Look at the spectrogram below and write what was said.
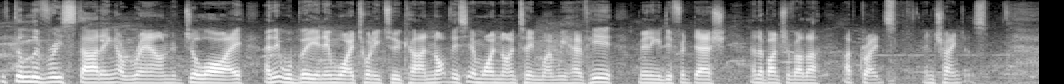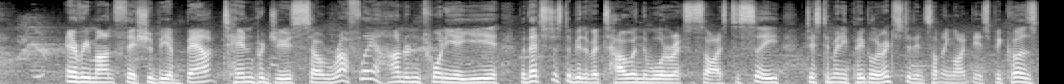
with deliveries starting around July and it will be an MY22 car, not this MY19 one we have here, meaning a different dash and a bunch of other upgrades and changes. Every month there should be about 10 produced, so roughly 120 a year, but that's just a bit of a toe in the water exercise to see just how many people are interested in something like this because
